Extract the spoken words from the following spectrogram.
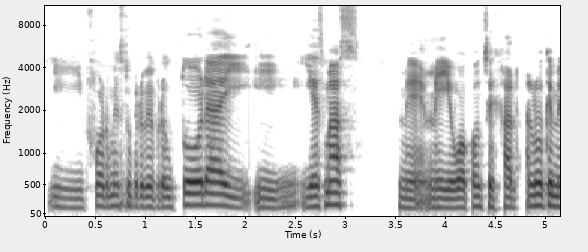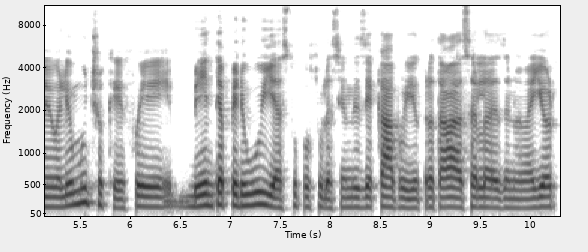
y formes tu propia productora, y, y es más, me, me, llevó a aconsejar algo que me valió mucho, que fue vente a Perú y haz tu postulación desde acá, porque yo trataba de hacerla desde Nueva York.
